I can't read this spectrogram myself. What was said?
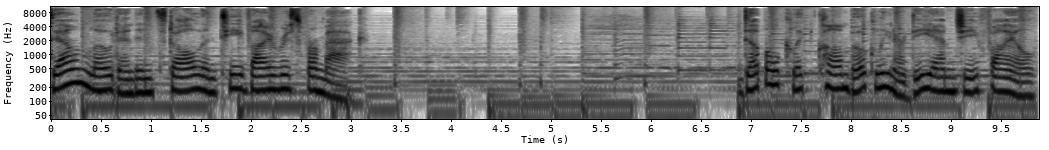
Download and install antivirus for Mac. Double-click Combo Cleaner DMG file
